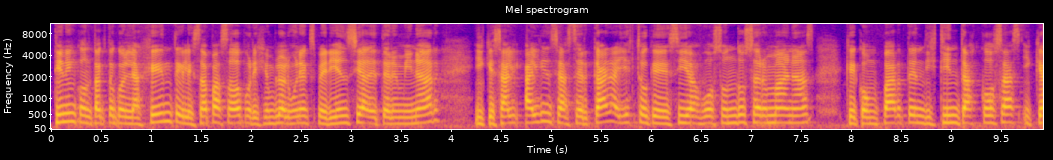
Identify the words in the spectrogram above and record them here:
tienen contacto con la gente? ¿Les ha pasado, por ejemplo, alguna experiencia de terminar y que alguien se acercara? Y esto que decías vos, son dos hermanas que comparten distintas cosas y que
